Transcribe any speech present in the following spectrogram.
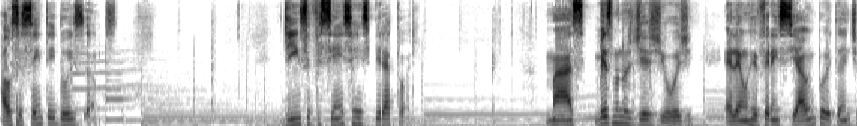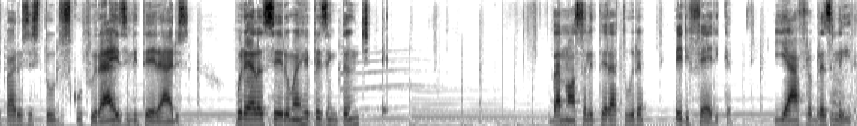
aos 62 anos, de insuficiência respiratória. Mas, mesmo nos dias de hoje, ela é um referencial importante para os estudos culturais e literários, por ela ser uma representante da nossa literatura periférica e afro-brasileira.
